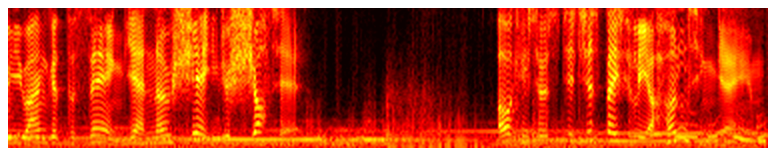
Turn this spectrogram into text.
Whoa, you angered the thing. Yeah, no shit, you just shot it. Oh, okay, so it's just, just basically a hunting game.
